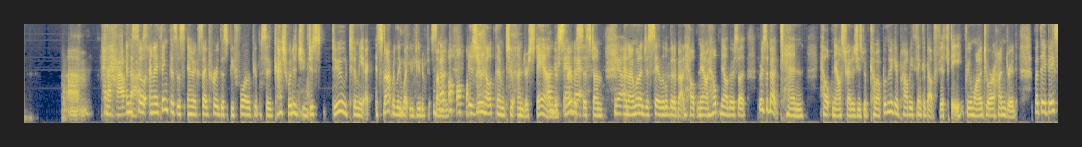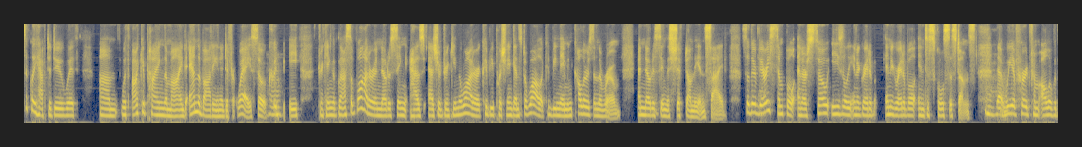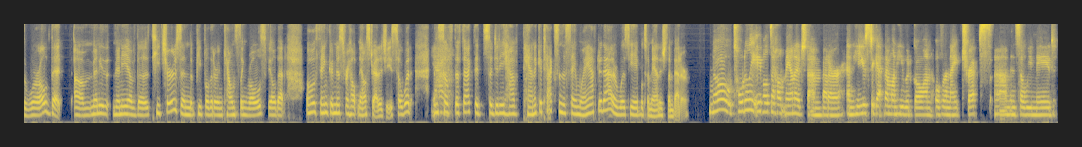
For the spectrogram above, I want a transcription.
um, kind of have and that. so and i think this is and because i've heard this before people say gosh what did you just do to me it's not really what you do to someone no. is you help them to understand, understand this nervous it. system yeah. and i want to just say a little bit about help now help now there's a there's about 10 help now strategies we've come up with we could probably think about 50 if we wanted to or 100 but they basically have to do with um, with occupying the mind and the body in a different way. So it could be drinking a glass of water and noticing as as you're drinking the water. It could be pushing against a wall. It could be naming colors in the room and noticing the shift on the inside. So they're very simple and are so easily integratable integratable into school systems mm-hmm. that we have heard from all over the world that um, many many of the teachers and the people that are in counseling roles feel that oh thank goodness for help now strategies. So what yeah. and so the fact that so did he have panic attacks in the same way after that or was he able to manage them better? No totally able to help manage them better. And he used to get them when he would go on overnight trips. Um, and so we made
